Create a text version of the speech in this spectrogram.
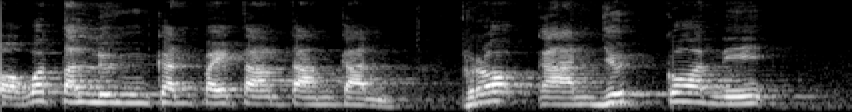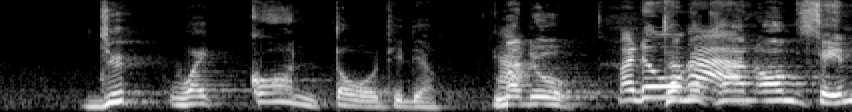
บอกว่าตะลึงกันไปตามๆกัน เพราะการยึดก้อนนี้ ยึดไว้ก้อนโตทีเดียว ค่ะมาดูมาดูธนาค่ะ คารออมสิน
